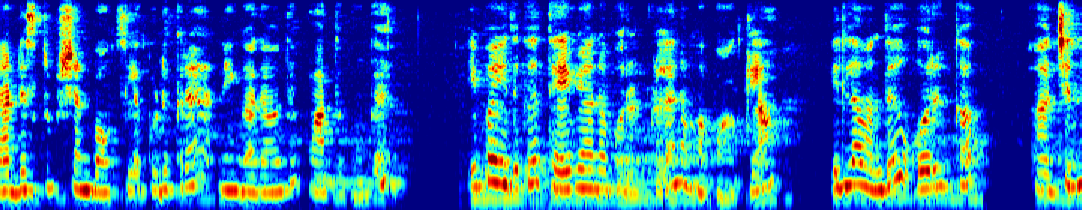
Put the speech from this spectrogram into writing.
நான் டிஸ்கிரிப்ஷன் பாக்ஸில் கொடுக்குறேன். நீங்கள் அதை வந்து பார்த்துக்கோங்க. இப்போ இதுக்கு தேவையான பொருட்களை நம்ம பார்க்கலாம். இதில் வந்து ஒரு கப் சின்ன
